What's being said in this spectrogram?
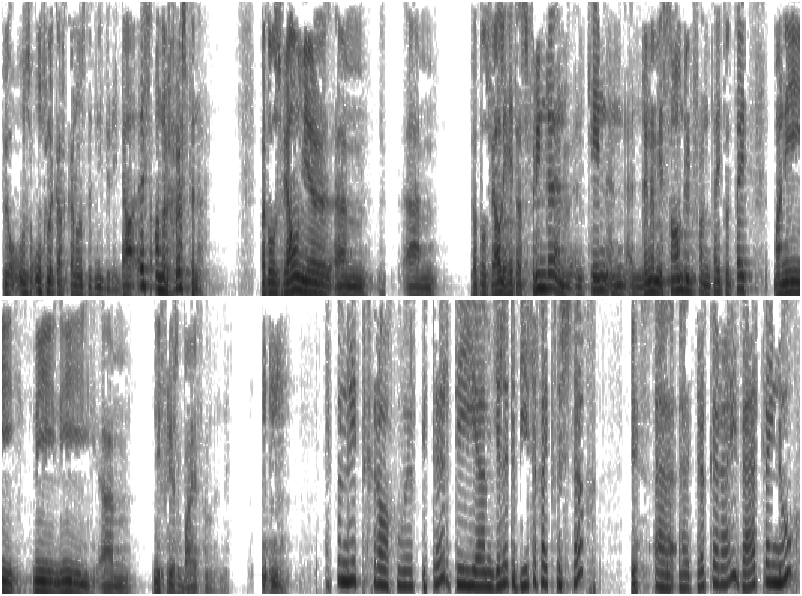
So ons ongelukkig kan ons dit nie doen nie. Daar is ander Christene wat ons wel mee ehm um, ehm um, wat ons wel het as vriende en en ken en en dinge mee saam doen van tyd tot tyd, maar nie nie nie ehm um, nie vreeslik baie van hulle nie. Ek wil net graag hoor Pieter, die ehm um, julle te besigheid gestig. Yes. 'n uh, 'n uh, drukkery, werk hy nog?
